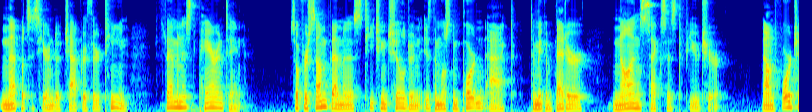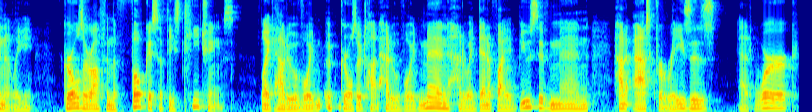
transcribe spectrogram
And that puts us here into chapter 13 feminist parenting. So, for some feminists, teaching children is the most important act to make a better, non sexist future. Now, unfortunately, girls are often the focus of these teachings like how to avoid uh, girls are taught how to avoid men, how to identify abusive men, how to ask for raises at work.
